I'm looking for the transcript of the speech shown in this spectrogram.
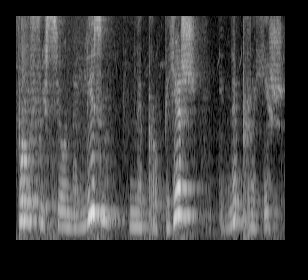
Професіоналізм не проп'єш і не проїш.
